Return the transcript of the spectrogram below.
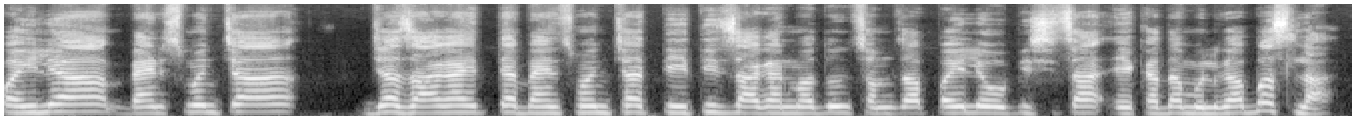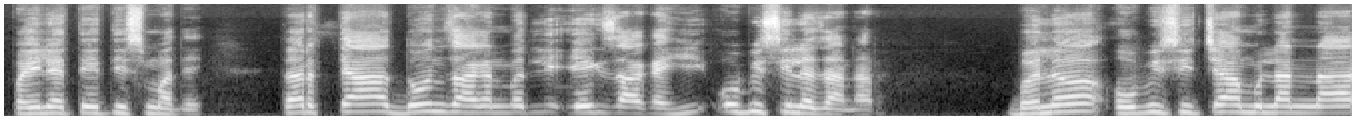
पहिल्या बॅट्समनच्या ज्या जागा आहेत त्या बॅट्समनच्या तेहतीस जागांमधून समजा पहिले ओबीसीचा एखादा मुलगा बसला पहिल्या तेहतीसमध्ये तर त्या दोन जागांमधली एक जागा ही ओबीसीला जाणार. भलं ओबीसीच्या मुलांना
